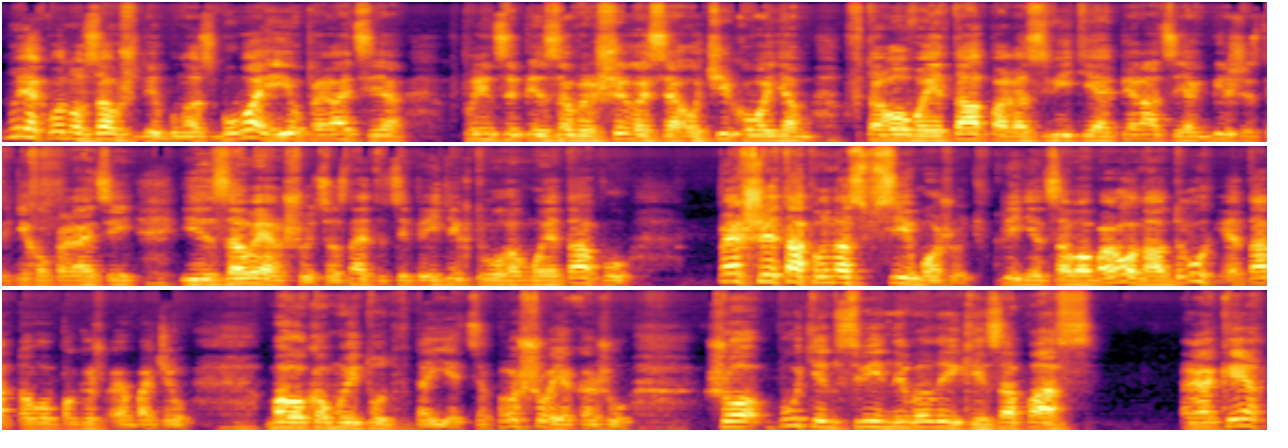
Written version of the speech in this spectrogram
Ну, як воно завжди у нас буває, і операція, принципі, завершилася очікуванням второго етапу розвиття операції, як більшість таких операцій і завершується. Знаєте, це перейти к другому етапу. Перший етап у нас всі можуть вклінитися в оборону, а другий етап, того поки що я бачив, мало кому і тут вдається. Про що я кажу? Що Путін свій невеликий запас ракет.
